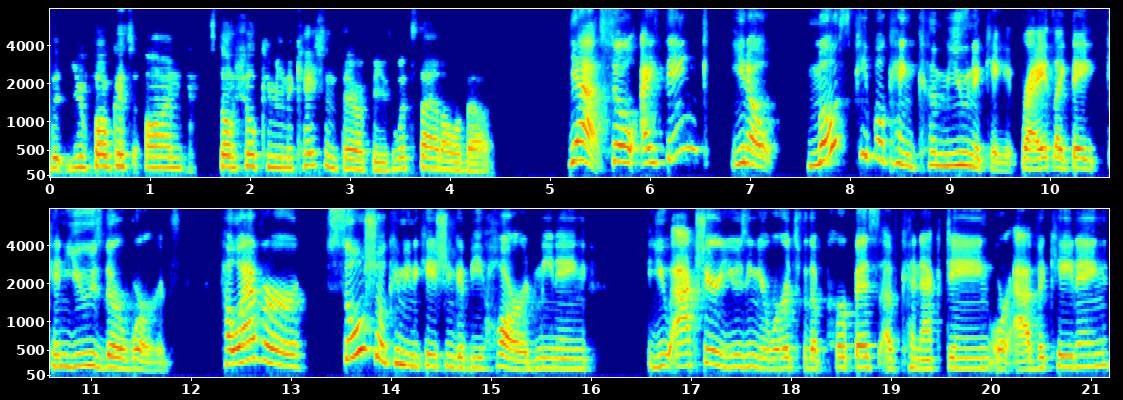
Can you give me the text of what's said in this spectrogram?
that you focus on social communication therapies. What's that all about? Yeah, so I think, you know, most people can communicate, right? Like they can use their words. However, social communication could be hard, meaning you actually are using your words for the purpose of connecting or advocating.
